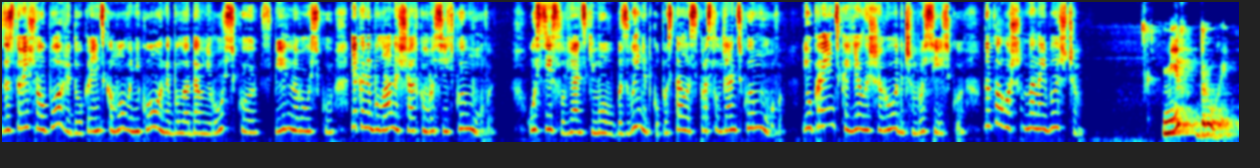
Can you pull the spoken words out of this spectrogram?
З історичного погляду українська мова ніколи не була давньоруською, спільноруською, як і не була нащадком російської мови. Усі слов'янські мови без винятку постали з праслов'янської мови, і українська є лише родичем російської, до того ж не найближчим. Міф другий.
